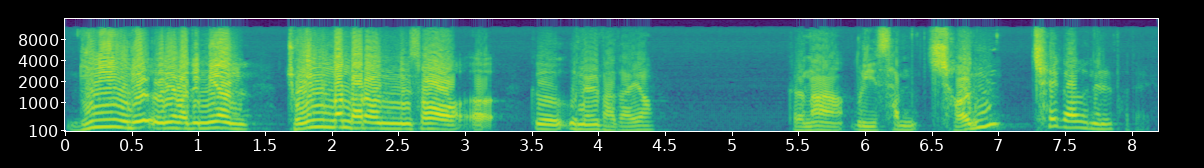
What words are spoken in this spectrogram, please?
눈이 은혜 받으면 좋은 만 바라면서 어, 그 은혜를 받아요. 그러나 우리 삶 전체가 은혜를 받아야 돼요.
